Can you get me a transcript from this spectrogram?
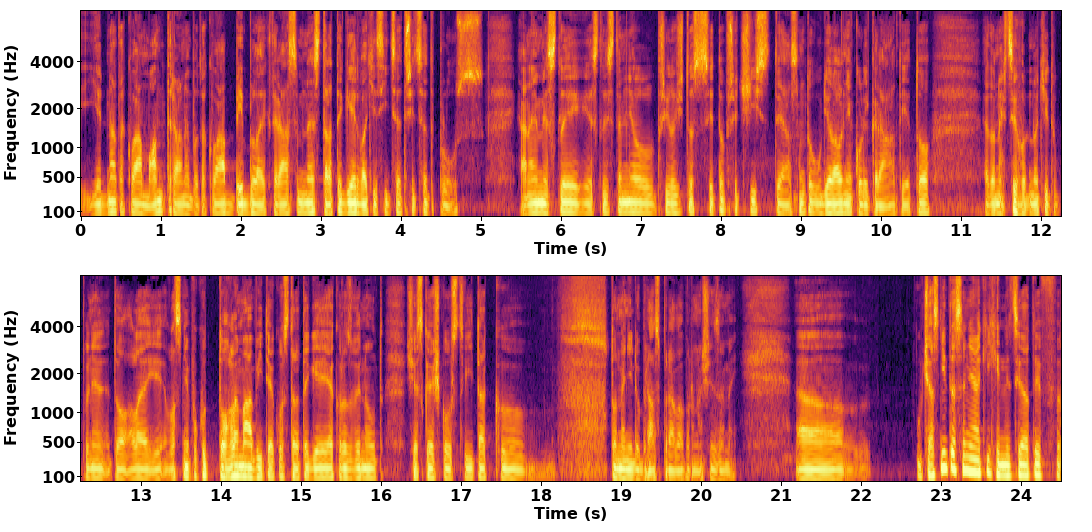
jedna taková mantra nebo taková bible, která se jmenuje Strategie 2030+. Plus. Já nevím, jestli, jestli jste měl příležitost si to přečíst, já jsem to udělal několikrát. Je to, já to nechci hodnotit úplně to, ale je, vlastně pokud tohle má být jako strategie, jak rozvinout české školství, tak eh, to není dobrá zpráva pro naše zemi. Uh, Účastníte se nějakých iniciativ, eh,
